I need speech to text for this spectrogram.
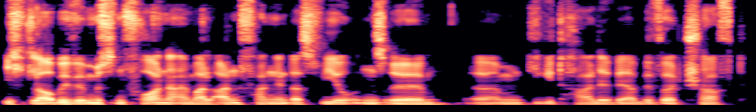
Ich glaube, wir müssen vorne einmal anfangen, dass wir unsere ähm, digitale Werbewirtschaft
